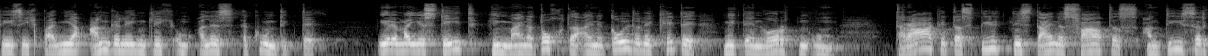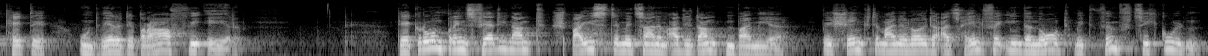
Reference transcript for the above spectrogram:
die sich bei mir angelegentlich um alles erkundigte. Ihre Majestät hing meiner Tochter eine goldene Kette mit den Worten um, trage das Bildnis deines Vaters an dieser Kette und werde brav wie er. Der Kronprinz Ferdinand speiste mit seinem Adjutanten bei mir, beschenkte meine Leute als Helfer in der Not mit 50 Gulden.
